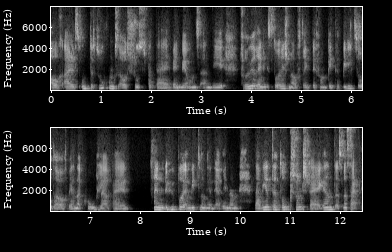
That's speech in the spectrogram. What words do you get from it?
auch als Untersuchungsausschusspartei, wenn wir uns an die früheren historischen Auftritte von Peter Pilz oder auch Werner Kogler bei an Hypo-Ermittlungen erinnern, da wird der Druck schon steigern, dass man sagt,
